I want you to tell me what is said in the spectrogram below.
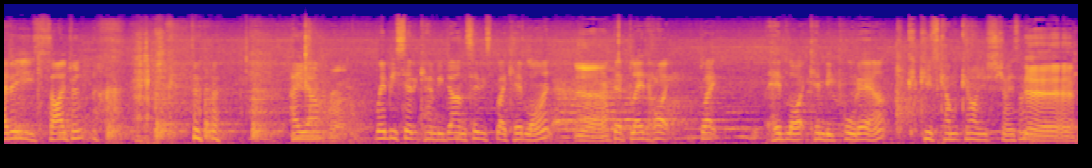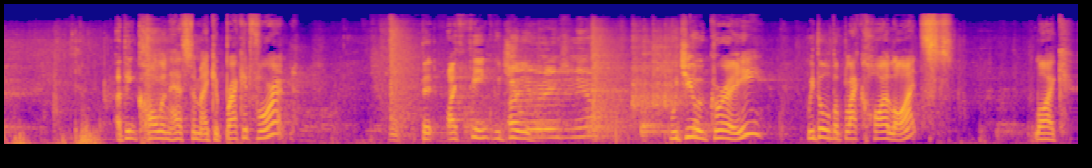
At ease, Sergeant. hey, um, Webby said it can be done. See this black headlight? Yeah. That black height, black headlight can be pulled out. Can, you come, can I just show you something? Yeah. I think Colin has to make a bracket for it. But I think, would you? Are you, you an engineer? would you agree with all the black highlights? Like,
